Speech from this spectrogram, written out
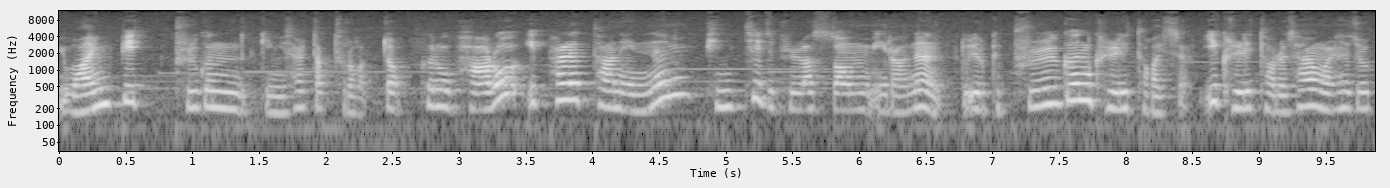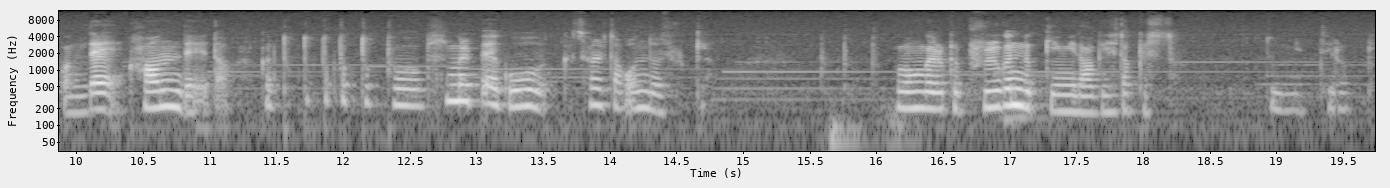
이 와인빛 붉은 느낌이 살짝 들어갔죠? 그리고 바로 이 팔레트 안에 있는 Vintage Blossom이라는 또 이렇게 붉은 glitter가 있어요. 이 glitter를 사용을 해줄 건데 가운데에다가 톡톡톡톡톡톡 힘을 빼고 살짝 얹어줄게요. 뭔가 이렇게 붉은 느낌이 나기 시작했어. 눈 밑에 이렇게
